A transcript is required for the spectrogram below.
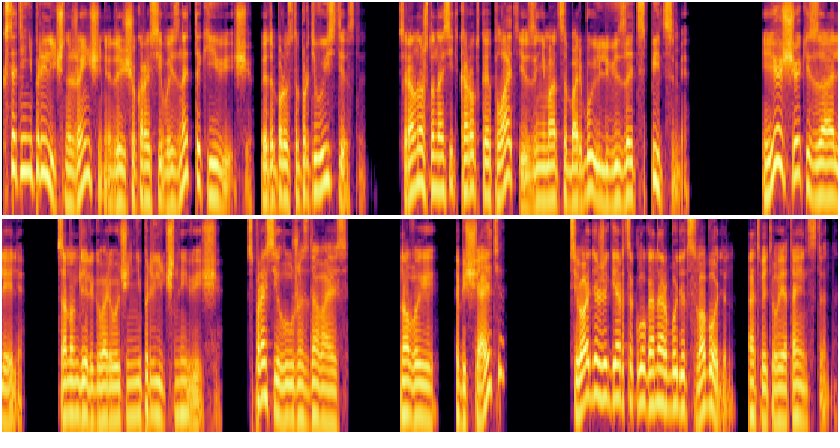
Кстати, неприлично женщине, да еще красивой, знать такие вещи. Это просто противоестественно. Все равно, что носить короткое платье, заниматься борьбой или вязать спицами. Ее щеки заолели. В самом деле, говорю, очень неприличные вещи. Спросила уже, сдаваясь. «Но вы обещаете?» «Сегодня же герцог Луганер будет свободен», — ответил я таинственно.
